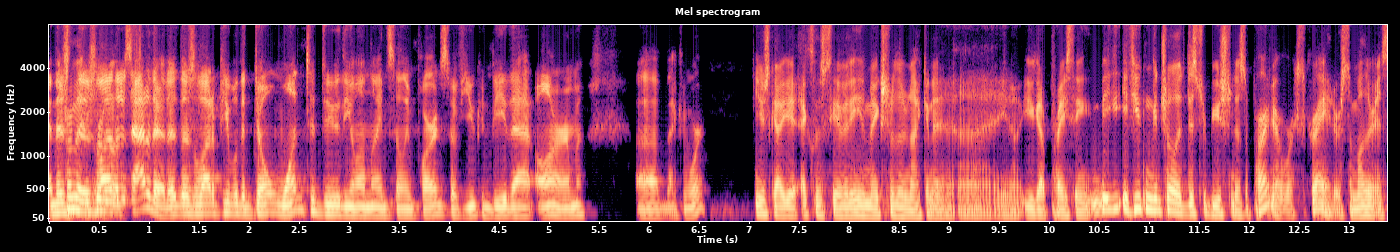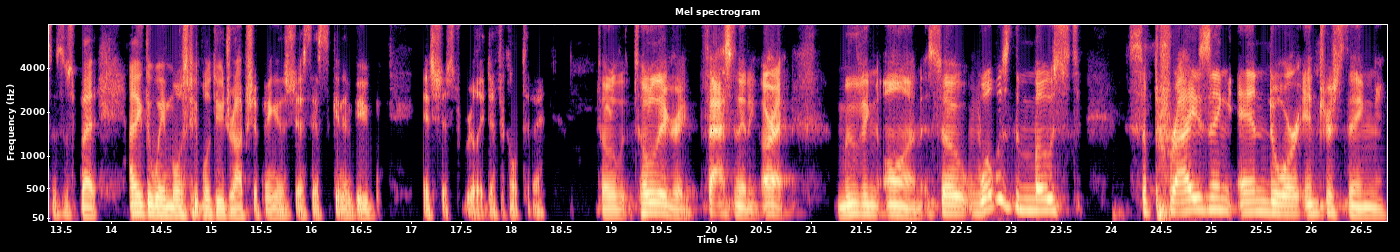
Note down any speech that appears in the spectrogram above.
and there's there's a lot of those out of there. there. There's a lot of people that don't want to do the online selling part. So if you can be that arm, uh, that can work. You just got to get exclusivity and make sure they're not going to, uh, you know, you got pricing. If you can control a distribution as a partner, it works great, or some other instances. But I think the way most people do drop shipping is just it's going to be, it's just really difficult today. Totally, totally agree. Fascinating. All right, moving on. So, what was the most surprising and or interesting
